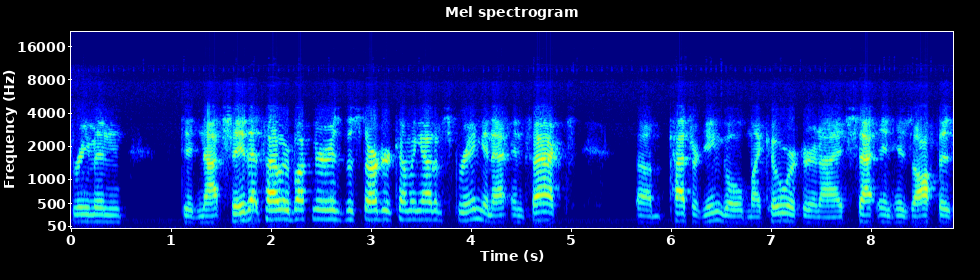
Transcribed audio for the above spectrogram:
Freeman did not say that Tyler Buchner is the starter coming out of spring, and in fact, um, Patrick Engel, my coworker, and I sat in his office.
